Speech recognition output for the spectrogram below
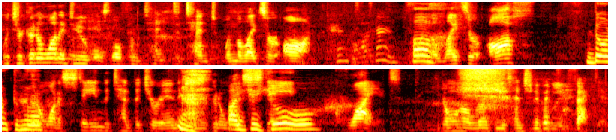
What you're going to want to do is go from tent to tent when the lights are on. Tent to tent. When the lights are off, don't you're move. You're going to want to stay in the tent that you're in, and you're going to want to stay go. quiet. You don't want to alert the attention of any infected.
